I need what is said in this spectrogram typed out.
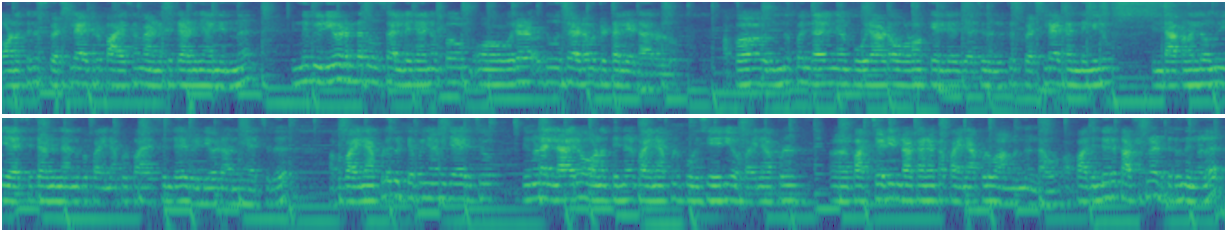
ഓണത്തിന് സ്പെഷ്യലായിട്ടൊരു പായസം വേണിച്ചിട്ടാണ് ഞാൻ ഇന്ന്. ഇന്ന് വീഡിയോ ഇടേണ്ട ദിവസമല്ല. ഞാനിപ്പം ഒരു ദിവസം ഇടവിട്ടിട്ടല്ലേ ഇടാറുള്ളൂ. അപ്പോൾ ഇന്നിപ്പോൾ എന്തായാലും ഞാൻ പൂരാട് ഓണമൊക്കെ അല്ലേ വിചാരിച്ചു നിങ്ങൾക്ക് സ്പെഷ്യലായിട്ട് എന്തെങ്കിലും ഉണ്ടാക്കണമല്ലോ എന്ന് വിചാരിച്ചിട്ടാണ് ഞാനിപ്പോൾ പൈനാപ്പിൾ പായസത്തിന്റെ വീഡിയോ ഇടാമെന്ന് വിചാരിച്ചത്. അപ്പോൾ പൈനാപ്പിൾ കിട്ടിയപ്പോൾ ഞാൻ വിചാരിച്ചു നിങ്ങളെല്ലാവരും ഓണത്തിന് പൈനാപ്പിൾ പുളിശ്ശേരിയോ പൈനാപ്പിൾ പച്ചടി ഉണ്ടാക്കാനൊക്കെ പൈനാപ്പിൾ വാങ്ങുന്നുണ്ടാവും. അപ്പോൾ അതിന്റെ ഒരു കഷ്ണം എടുത്തിട്ട് നിങ്ങൾ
